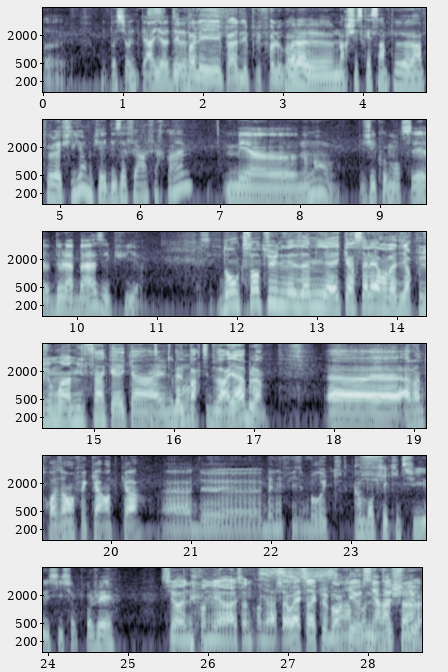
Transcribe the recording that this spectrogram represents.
pas, on n'est pas sur une période. C'était euh, pas les périodes les plus folles, quoi. voilà, le marché se casse un peu, un peu la figure, donc il y avait des affaires à faire quand même. Mais euh, non, non, j'ai commencé euh, de la base et puis. Donc sans thune les amis, avec un salaire on va dire plus ou moins 1005 avec un- une belle partie de variables. Euh, à 23 ans on fait 40K euh, de bénéfices bruts Un banquier qui te suit aussi sur le projet. Sur une première, sur une première achat. Ouais c'est vrai que le banquier aussi te achat. suit. ouais.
